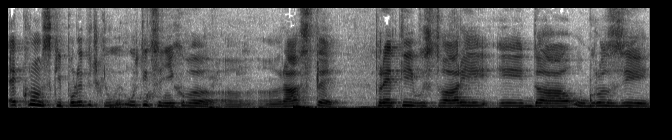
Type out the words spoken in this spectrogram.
ekonomski i politički utice njihova eh, raste preti u stvari i da ugrozi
